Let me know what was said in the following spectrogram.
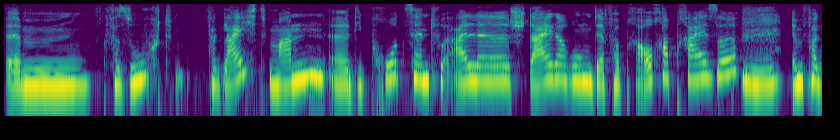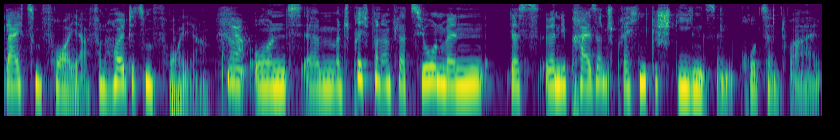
ähm, versucht, vergleicht man äh, die prozentuale Steigerung der Verbraucherpreise mhm. im Vergleich zum Vorjahr, von heute zum Vorjahr. Ja. Und ähm, man spricht von Inflation, wenn, das, wenn die Preise entsprechend gestiegen sind, prozentual.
